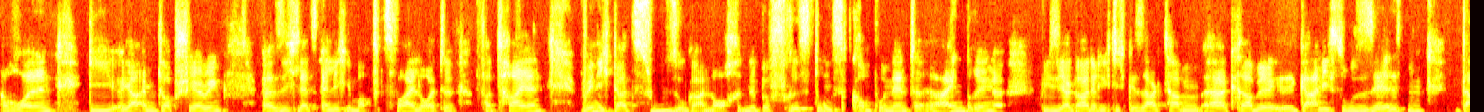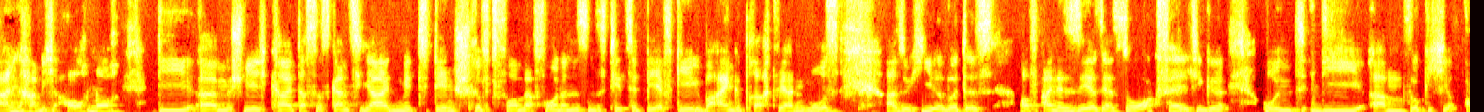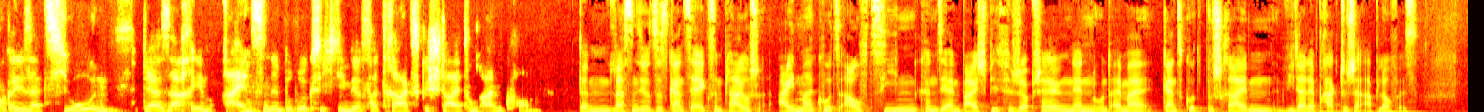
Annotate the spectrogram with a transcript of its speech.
Rollen, die ja im Jobsharing äh, sich letztendlich immer auf zwei Leute verteilen. Wenn ich dazu sogar noch eine Befristungskomponente reinbringe, wie Sie ja gerade richtig gesagt haben, Herr Krabbel, äh, gar nicht so selten, dann habe ich auch noch die ähm, Schwierigkeit, dass das Ganze ja mit den Schriftformerfordernissen des TZBFG übereingebracht werden muss. Also hier wird es auf eine sehr, sehr sorgfältige und die ähm, wirkliche Organisation Interpretation der Sache im Einzelnen berücksichtigende Vertragsgestaltung ankommen. Dann lassen Sie uns das Ganze exemplarisch einmal kurz aufziehen. Können Sie ein Beispiel für Jobsharing nennen und einmal ganz kurz beschreiben, wie da der praktische Ablauf ist?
